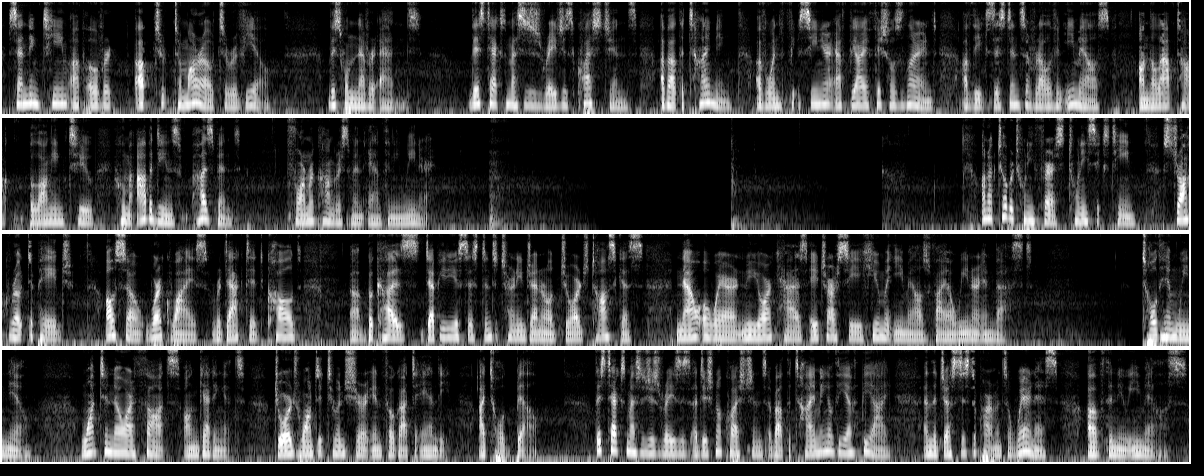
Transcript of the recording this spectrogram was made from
Sending team up over up to tomorrow to review. This will never end. This text message raises questions about the timing of when senior FBI officials learned of the existence of relevant emails on the laptop belonging to Huma Abedin's husband, former Congressman Anthony Weiner. On October 21, 2016, Strzok wrote to Page, also work-wise, redacted, called uh, because Deputy Assistant Attorney General George Toscas, now aware New York has HRC Huma emails via Weiner Invest. Told him we knew. Want to know our thoughts on getting it. George wanted to ensure info got to Andy. I told Bill. This text message raises additional questions about the timing of the FBI and the Justice Department's awareness of the new emails.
